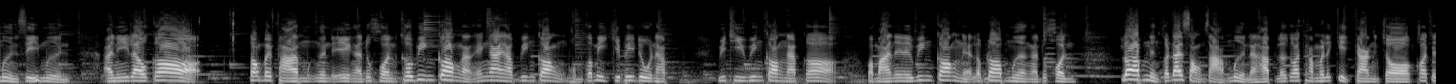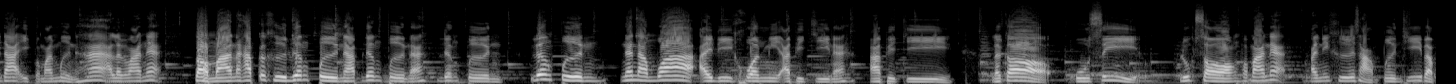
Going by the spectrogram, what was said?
30,000 40,000อันนี้เราก็ ต้องไปฟาร์มเงินเองอะทุกคนก็วิ่งกล้องอะง่ายๆครับวิ่งกล้อง ผมก็มีคลิปให้ดูนะครับวิธีวิ่งกล้องนะครับก็ประมาณนี้เลยวิ่งกล้องเนี่ยรอบๆเมืองอะทุกคนรอบหนึ่งก็ได้2 3หมื่นนะครับแล้วก็ทำภารกิจกลางจอก็จะได้อีกประมาณหมื่นห้าอะไรประมาณเนี้ยต่อมานะครับก็คือเรื่องปืนนะครับเรื่องปืนนะเรื่องปืน เรื่องปืนแนะนำว่า ID ควรมี RPG นะ RPG แล้วก็อูซี่ลูกซองประมาณเนี้ยอันนี้คือ 3 ปืนที่แบบ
